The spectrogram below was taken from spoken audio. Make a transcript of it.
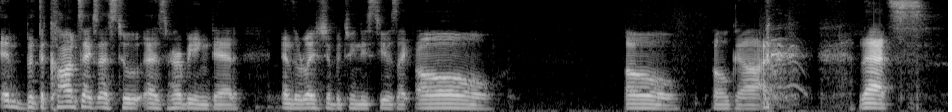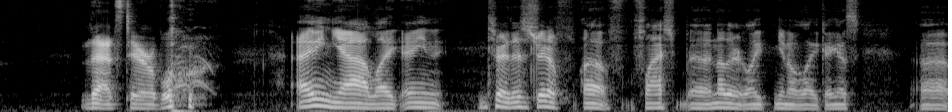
and but the context as to as her being dead and the relationship between these two is like, oh, oh, oh god, that's that's terrible. I mean, yeah, like I mean, sure. There's a straight up uh, flash, uh, another like you know, like I guess, uh,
